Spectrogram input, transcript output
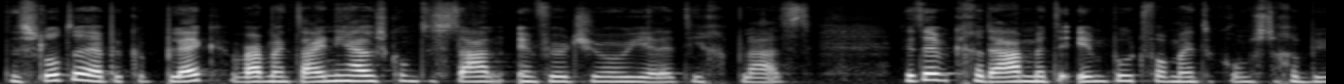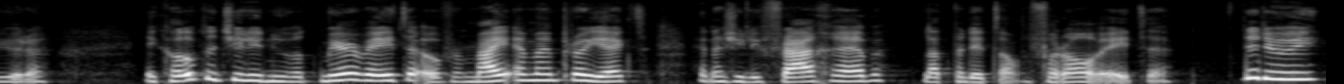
Ten slotte heb ik een plek waar mijn tiny house komt te staan in virtual reality geplaatst. Dit heb ik gedaan met de input van mijn toekomstige buren. Ik hoop dat jullie nu wat meer weten over mij en mijn project. En als jullie vragen hebben, laat me dit dan vooral weten. Doei doei!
